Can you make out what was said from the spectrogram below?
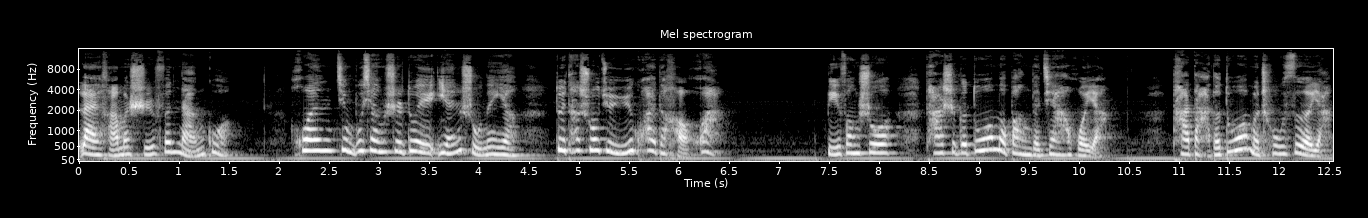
癞蛤蟆十分难过，欢竟不像是对鼹鼠那样对他说句愉快的好话，比方说他是个多么棒的家伙呀，他打得多么出色呀，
